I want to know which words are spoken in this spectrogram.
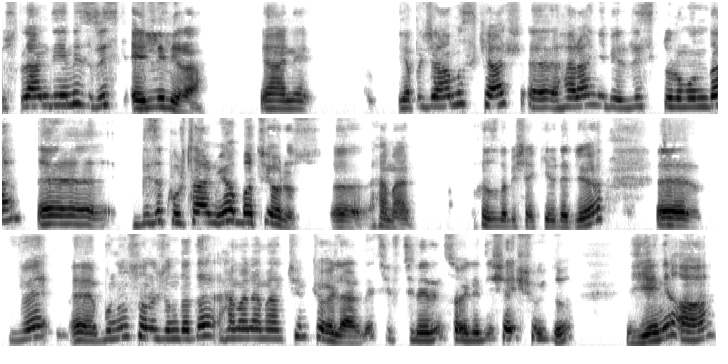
üstlendiğimiz risk 50 lira. Yani yapacağımız kar e, herhangi bir risk durumunda e, bizi kurtarmıyor, batıyoruz e, hemen hızlı bir şekilde diyor. E, ve e, bunun sonucunda da hemen hemen tüm köylerde çiftçilerin söylediği şey şuydu. Yeni ağ,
